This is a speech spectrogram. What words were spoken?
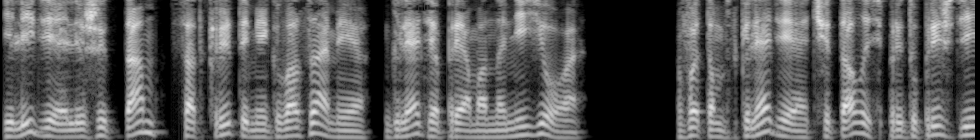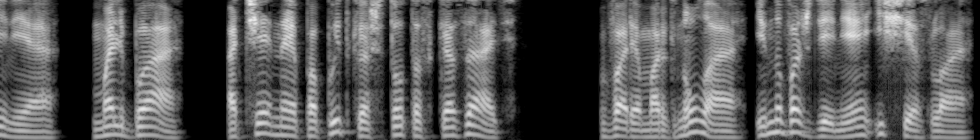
и Лидия лежит там с открытыми глазами, глядя прямо на нее. В этом взгляде читалось предупреждение, мольба, отчаянная попытка что-то сказать. Варя моргнула, и наваждение исчезло.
